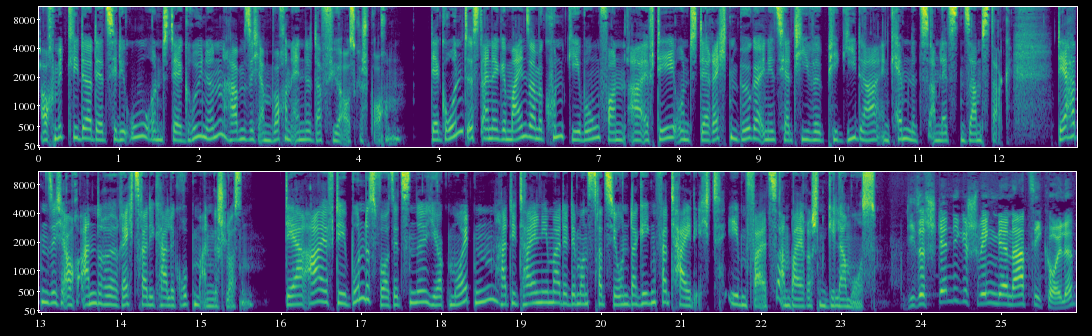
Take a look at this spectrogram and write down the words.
Auch Mitglieder der CDU und der Grünen haben sich am Wochenende dafür ausgesprochen. Der Grund ist eine gemeinsame Kundgebung von AfD und der rechten Bürgerinitiative Pegida in Chemnitz am letzten Samstag. Der hatten sich auch andere rechtsradikale Gruppen angeschlossen. Der AfD-Bundesvorsitzende Jörg Meuthen hat die Teilnehmer der Demonstration dagegen verteidigt, ebenfalls am bayerischen Gilamos. Dieses ständige Schwingen der Nazikeule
